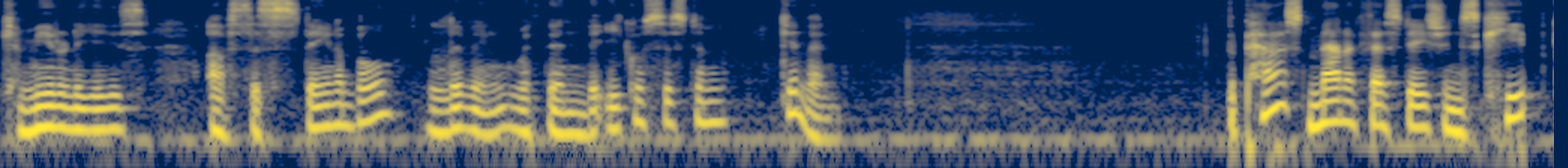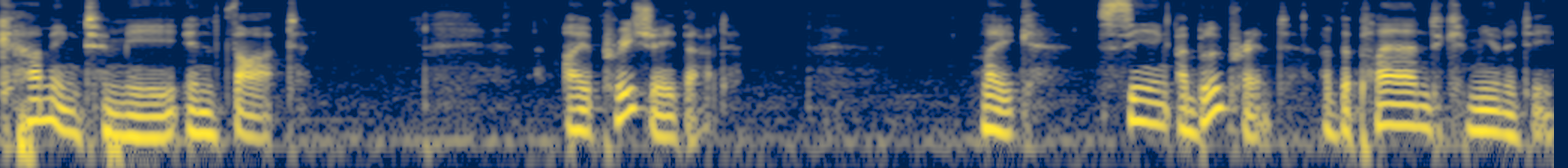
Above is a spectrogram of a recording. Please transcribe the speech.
communities of sustainable living within the ecosystem given. The past manifestations keep coming to me in thought. I appreciate that. Like seeing a blueprint of the planned community.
